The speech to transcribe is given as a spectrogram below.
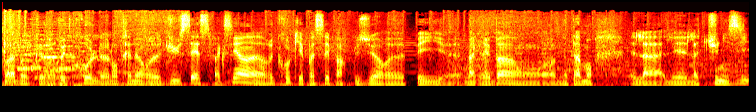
Voilà donc euh, Ruud Krol, l'entraîneur euh, du CS Faxien. Euh, Ruud Krol qui est passé par plusieurs euh, pays euh, maghrébins, en- euh, notamment la, les- la Tunisie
